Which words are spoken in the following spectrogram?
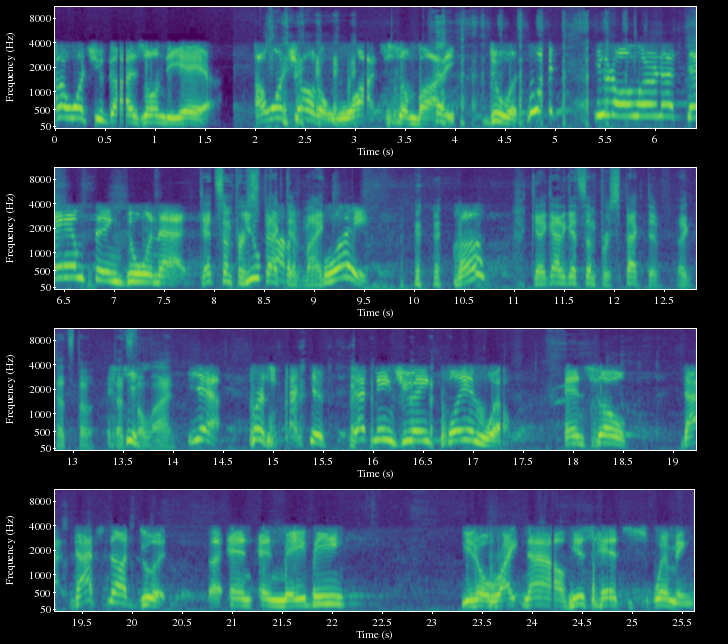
I don't want you guys on the air. I want y'all to watch somebody do it. What? You don't learn a damn thing doing that. Get some perspective, Mike. Play, huh? Okay, I got to get some perspective. Like that's the that's the line. Yeah, perspective. That means you ain't playing well, and so that that's not good. Uh, and and maybe, you know, right now his head's swimming,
